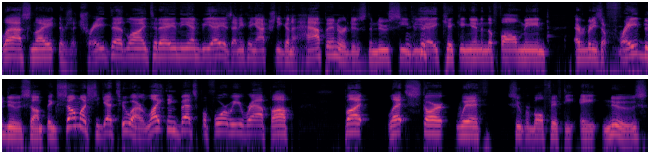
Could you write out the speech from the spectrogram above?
last night. There's a trade deadline today in the NBA. Is anything actually going to happen, or does the new CBA kicking in in the fall mean everybody's afraid to do something? So much to get to our lightning bets before we wrap up. But let's start with Super Bowl 58 news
